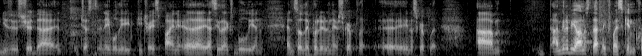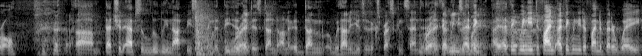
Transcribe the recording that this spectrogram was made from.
users should uh, just enable the ptrace binary, uh, SE Linux boolean, and so they put it in their scriptlet, uh, in a scriptlet. Um, I'm going to be honest, that makes my skin crawl. um, that should absolutely not be something that, the, Right. that is done, on, uh, done without a user's express consent. Right, I think that means need- I think, I, I think we need to find. I think we need to find a better way.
